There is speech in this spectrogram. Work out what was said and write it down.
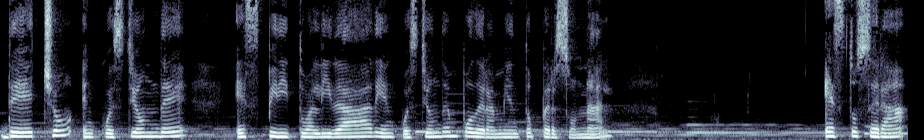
De hecho, en cuestión de espiritualidad y en cuestión de empoderamiento personal, esto será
